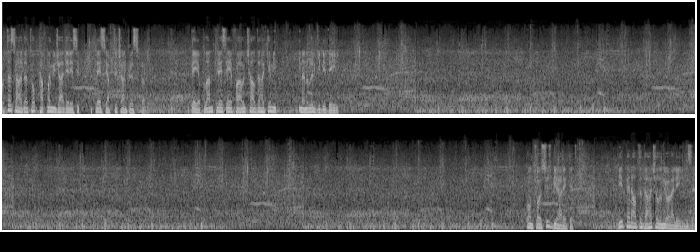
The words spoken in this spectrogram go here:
Orta sahada top kapma mücadelesi pres yaptı Çankırıspor. Ve yapılan prese faul çaldı hakem inanılır gibi değil. Kontrolsüz bir hareket. Bir penaltı daha çalınıyor aleyhimize.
